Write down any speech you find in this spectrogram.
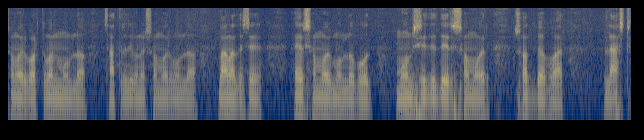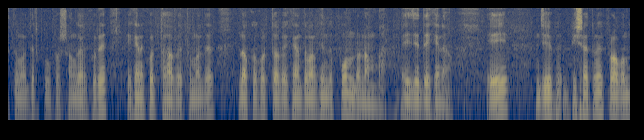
সময়ের বর্তমান মূল্য, ছাত্র জীবনের সময়ের মূল্য, বাংলাদেশের এর সময়ের মূল্যবোধ, মনীষীদের সময়ের সদ্ব্যবহার। লাস্ট তোমাদের উপসংহার করে এখানে করতে হবে, তোমাদের লক্ষ্য করতে হবে এখানে তোমার কিন্তু পনেরো নাম্বার, এই যে দেখে নাও। এই যে বিষয় তুমি প্রবন্ধ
